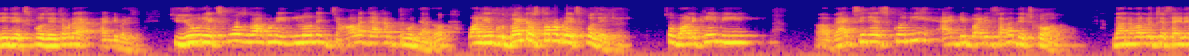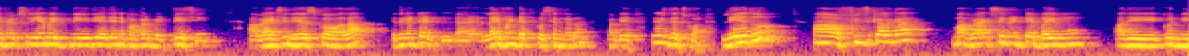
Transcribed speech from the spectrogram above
లేదు ఎక్స్పోజ్ అయితే కూడా యాంటీబాడీస్ ఎవరు ఎక్స్పోజ్ కాకుండా ఇంట్లోనే చాలా జాగ్రత్తగా ఉన్నారు వాళ్ళు ఇప్పుడు బయట వస్తారో అప్పుడు ఎక్స్పోజ్ అవుతారు సో వాళ్ళకేమి వ్యాక్సిన్ వేసుకొని యాంటీబాడీస్ అలా తెచ్చుకోవాలి. దానివల్ల వచ్చే సైడ్ ఎఫెక్ట్స్ ఏమైతుంది ఇది అదే పక్కన పెట్టేసి ఆ వ్యాక్సిన్ వేసుకోవాలా? ఎందుకంటే లైఫ్ అండ్ డెత్ క్వశ్చన్ కదా? కాబట్టి తెచ్చుకోవాలి. లేదు ఫిజికల్గా మాకు వ్యాక్సిన్ అంటే భయము. అది కొన్ని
